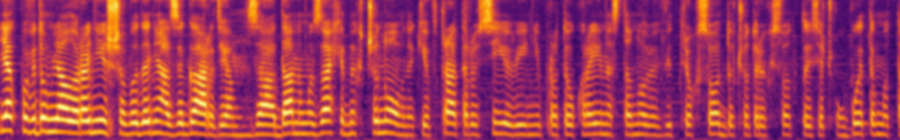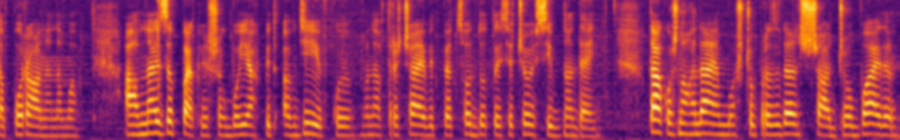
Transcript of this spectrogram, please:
Як повідомляло раніше видання The Guardian, за даними західних чиновників, втрати Росії у війні проти України становлять від 300 до 400 тисяч убитими та пораненими. А в найзапекліших боях під Авдіївкою вона втрачає від 500 до 1000 осіб на день. Також нагадаємо, що президент США Джо Байден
